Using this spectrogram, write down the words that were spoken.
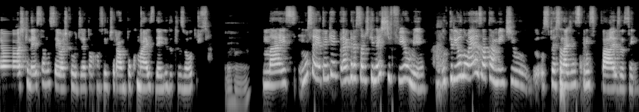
Eu acho que nesse eu não sei, eu acho que o diretor conseguiu tirar um pouco mais dele do que os outros. Uhum. Mas, não sei, eu tenho a impressão de que neste filme, o trio não é exatamente o, os personagens principais, assim.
